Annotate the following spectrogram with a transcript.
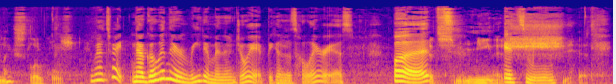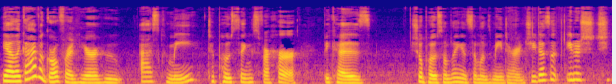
nice locals. That's right. Now go in there and read them and enjoy it because it's hilarious. But It's mean It's mean. shit. yeah, like I have a girlfriend here who asked me to post things for her because she'll post something and someone's mean to her and she doesn't, you know, she, she,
